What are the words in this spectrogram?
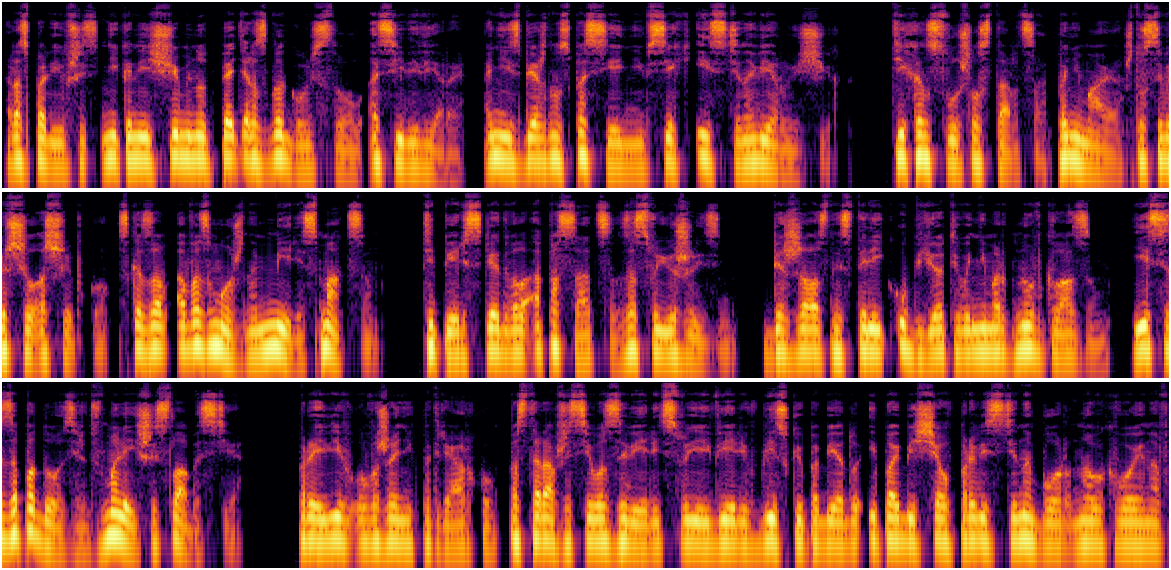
Распалившись, Никон еще минут пять разглагольствовал о силе веры, о неизбежном спасении всех истинно верующих. Тихон слушал старца, понимая, что совершил ошибку, сказав о возможном мире с Максом. Теперь следовало опасаться за свою жизнь. Безжалостный старик убьет его, не моргнув глазом, если заподозрит в малейшей слабости. Проявив уважение к патриарху, постаравшись его заверить в своей вере в близкую победу и пообещав провести набор новых воинов,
